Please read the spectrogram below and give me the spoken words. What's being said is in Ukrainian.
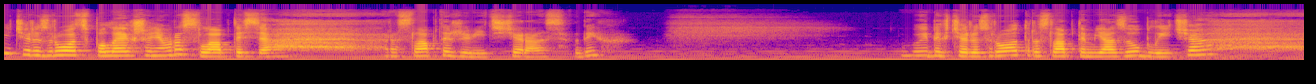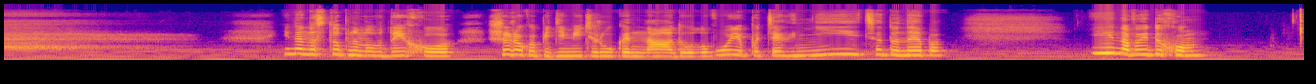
І через рот з полегшенням розслабтеся. Розслабте живіт ще раз. Вдих. Видих через рот, розслабте м'язи обличчя. І на наступному вдиху широко підійміть руки над головою, потягніться до неба. І на видиху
